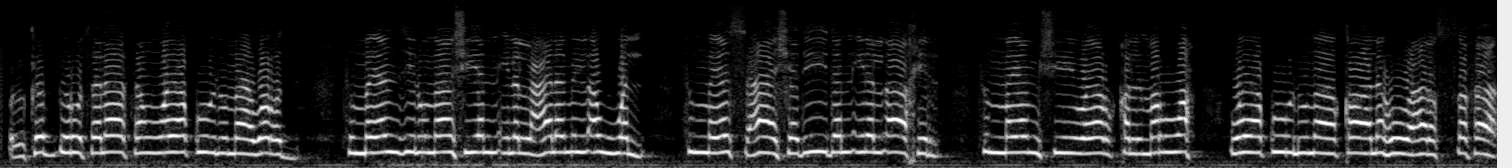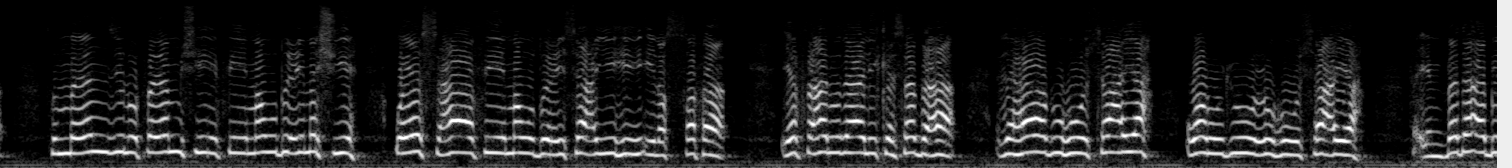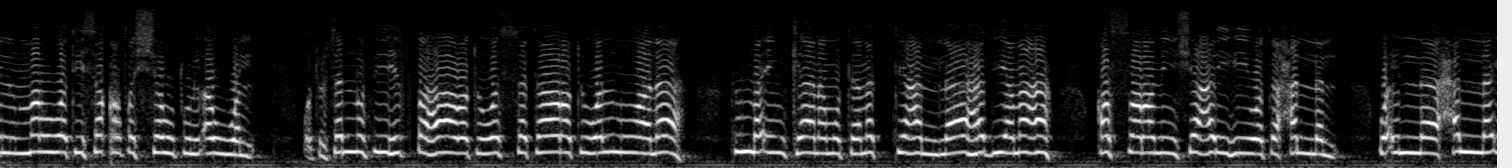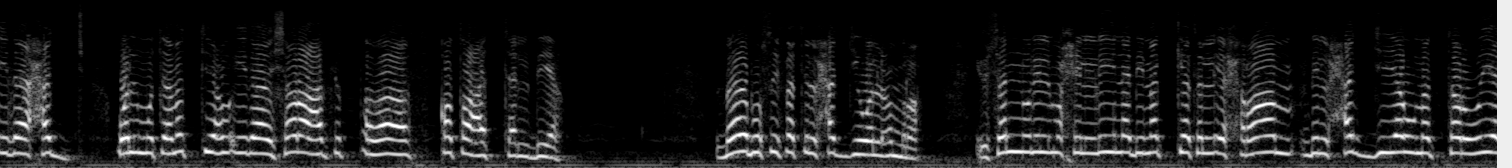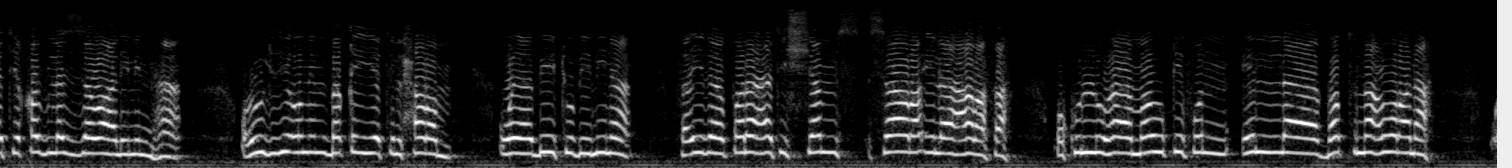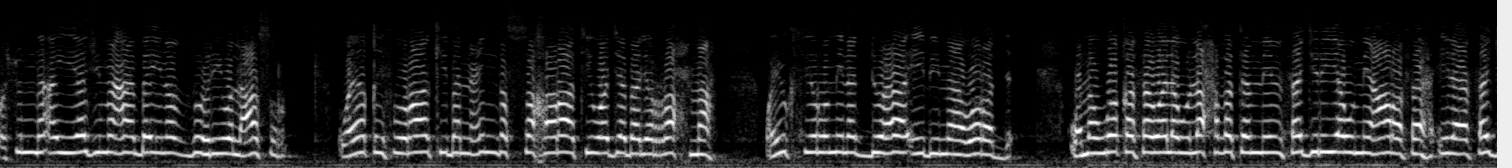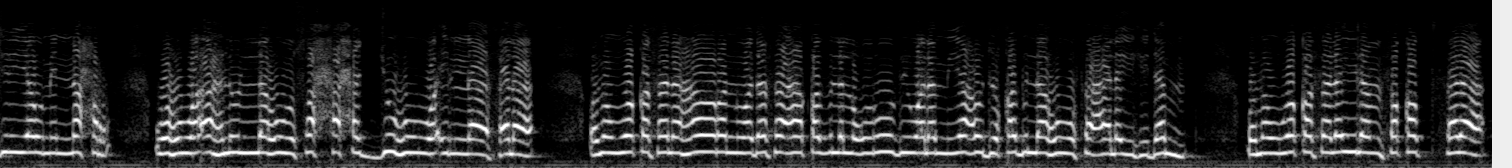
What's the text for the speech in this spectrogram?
ويكبر ثلاثا ويقول ما ورد. ثم ينزل ماشيا إلى العلم الأول ثم يسعى شديدا إلى الآخر ثم يمشي ويرقى المروة ويقول ما قاله على الصفا ثم ينزل فيمشي في موضع مشيه ويسعى في موضع سعيه إلى الصفا. يفعل ذلك سبعا ذهابه سعيه ورجوعه سعيه. فإن بدأ بالمروة سقط الشوط الأول. وتسن فيه الطهارة والستارة والموالاة ثم إن كان متمتعا لا هدي معه قصر من شعره وتحلل وإلا حل إذا حج والمتمتع إذا شرع في الطواف قطع التلبية. باب صفة الحج والعمرة. يسن للمحلين بمكة الإحرام بالحج يوم التروية قبل الزوال منها. ويجزئ من بقية الحرم ويبيت بمنى فإذا طلعت الشمس سار إلى عرفة وكلها موقف إلا بطن عرنة وسن أن يجمع بين الظهر والعصر ويقف راكبا عند الصخرات وجبل الرحمة ويكثر من الدعاء بما ورد. ومن وقف ولو لحظة من فجر يوم عرفة إلى فجر يوم النحر وهو أهل له صح حجه وإلا فلا. ومن وقف نهارا ودفع قبل الغروب ولم يعد قبله فعليه دم. ومن وقف ليلا فقط فلا.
